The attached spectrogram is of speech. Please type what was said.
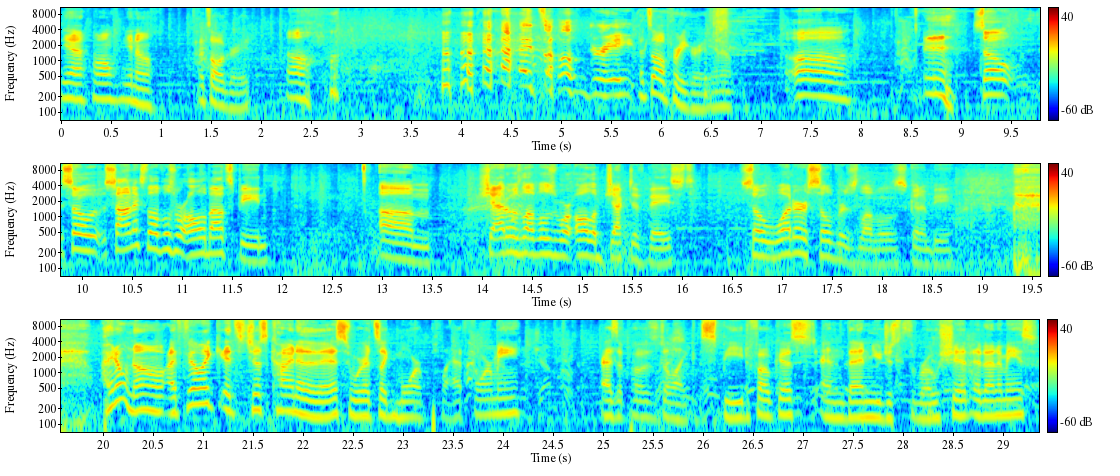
Yeah, well, you know, it's all great. Oh. it's all great. It's all pretty great, you know. Oh. Eh. So so Sonic's levels were all about speed. Um, Shadow's levels were all objective based. So what are Silver's levels gonna be? I don't know. I feel like it's just kind of this, where it's like more platformy. As opposed to like speed focused, and then you just throw shit at enemies.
